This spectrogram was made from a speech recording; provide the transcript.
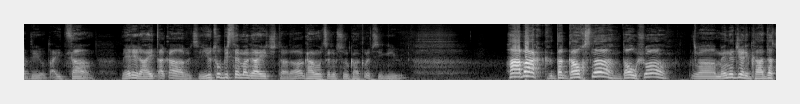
ადიოდა. აი ძალიან. მე რა იტაკა არ ვიცი. YouTube-ის თემა გაიჩნდა რა გამოწერებს რომ გაკლებს იგივე. ჰაბაკ და გავხსნა დაუშვა. მენეჯერი გადაც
